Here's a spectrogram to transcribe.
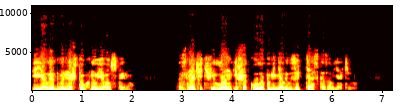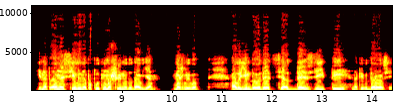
і я ледве не штовхнув його в спину. Значить, Філон і Шакула поміняли взуття, сказав Яків. І, напевне, сіли на попутну машину, додав я. Можливо. Але їм доведеться десь зійти на півдорозі,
